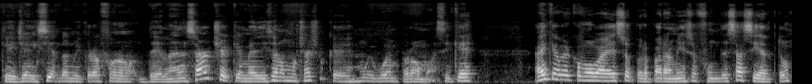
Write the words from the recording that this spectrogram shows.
que Jake siendo el micrófono de Lance Archer, que me dicen los muchachos que es muy buen promo. Así que hay que ver cómo va eso, pero para mí eso fue un desacierto.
